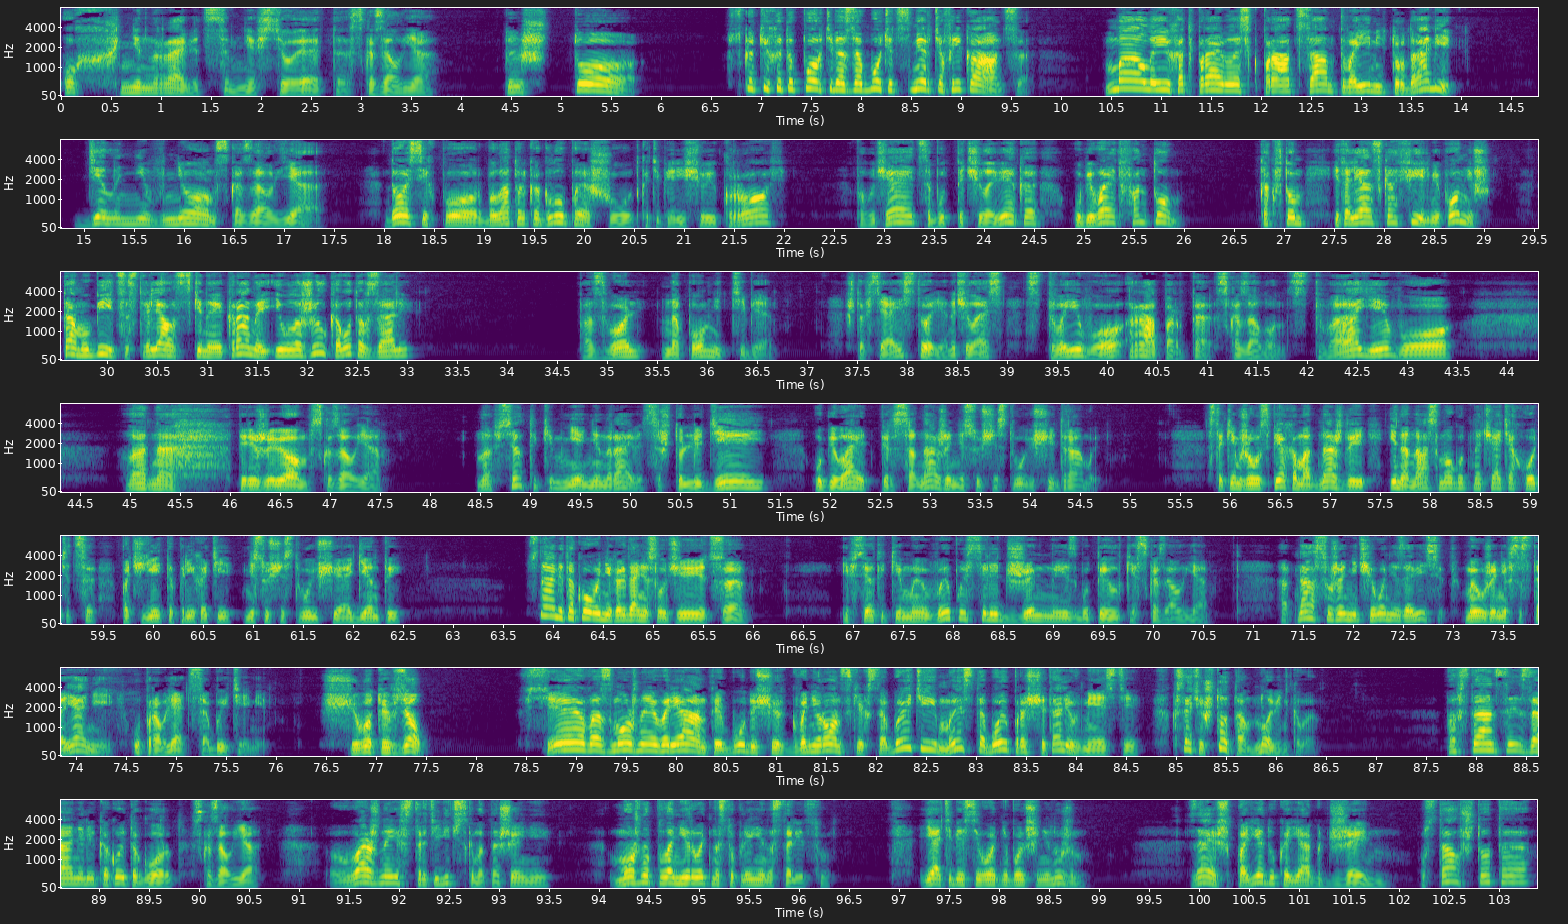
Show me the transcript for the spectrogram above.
Ох, не нравится мне все это, сказал я. Ты что? С каких это пор тебя заботит смерть африканца? Мало их отправилось к праотцам твоими трудами? Дело не в нем, сказал я. До сих пор была только глупая шутка, теперь еще и кровь. Получается, будто человека убивает фантом. Как в том итальянском фильме, помнишь? Там убийца стрелял с киноэкрана и уложил кого-то в зале. Позволь напомнить тебе, что вся история началась с твоего рапорта, сказал он. С твоего. Ладно, переживем, сказал я. Но все-таки мне не нравится, что людей убивает персонажи несуществующей драмы. С таким же успехом однажды и на нас могут начать охотиться по чьей-то прихоти несуществующие агенты. С нами такого никогда не случится. И все-таки мы выпустили джинны из бутылки, сказал я. От нас уже ничего не зависит. Мы уже не в состоянии управлять событиями. С чего ты взял? Все возможные варианты будущих гванеронских событий мы с тобой просчитали вместе. Кстати, что там новенького? Повстанцы заняли какой-то город, сказал я. Важный в стратегическом отношении. Можно планировать наступление на столицу. Я тебе сегодня больше не нужен. Знаешь, поеду-ка я к Джейн. Устал что-то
